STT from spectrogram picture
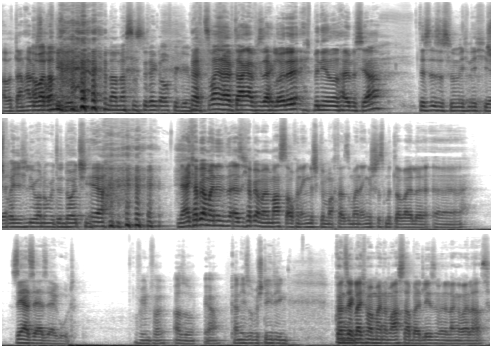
Aber dann habe ich es aufgegeben. dann hast du es direkt aufgegeben. Nach zweieinhalb Tagen habe ich gesagt, Leute, ich bin hier nur ein halbes Jahr das ist es für mich nicht hier. Spreche ich lieber nur mit den Deutschen. Ja. ja, ich habe ja meinen, also ich ja meinen Master auch in Englisch gemacht, also mein Englisch ist mittlerweile äh, sehr, sehr, sehr gut. Auf jeden Fall. Also, ja, kann ich so bestätigen. Du kannst ähm, ja gleich mal meine Masterarbeit lesen, wenn du Langeweile hast.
